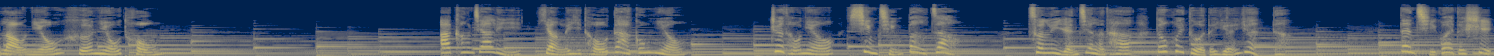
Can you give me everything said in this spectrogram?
老牛和牛童。阿康家里养了一头大公牛，这头牛性情暴躁，村里人见了它都会躲得远远的。但奇怪的是，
